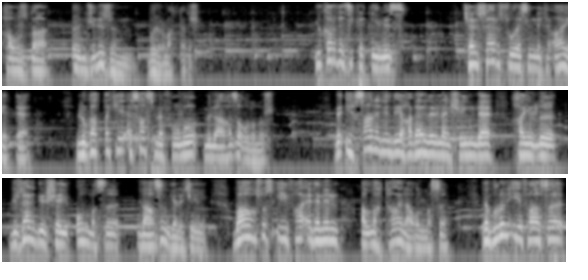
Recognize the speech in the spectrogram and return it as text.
havuzda öncünüzüm buyurmaktadır. Yukarıda zikrettiğimiz Kevser suresindeki ayette lugattaki esas mefhumu mülahaza olunur. Ve ihsan edildiği haber verilen şeyin de hayırlı, güzel bir şey olması lazım geleceği, bahusus ifa edenin Allah Teala olması ve bunun ifası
